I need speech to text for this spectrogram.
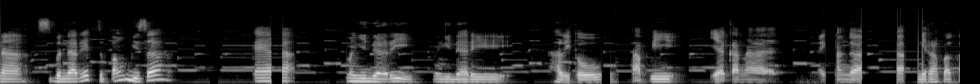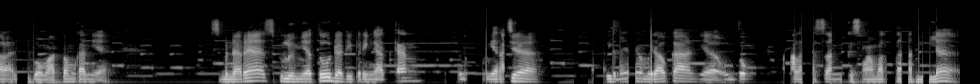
Nah, sebenarnya Jepang bisa kayak menghindari menghindari hal itu, tapi ya karena mereka nggak ngira bakal bom atom kan ya. Sebenarnya sebelumnya tuh udah diperingatkan untuk mengira aja, sebenarnya memberitahukan ya untuk alasan keselamatan dunia,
